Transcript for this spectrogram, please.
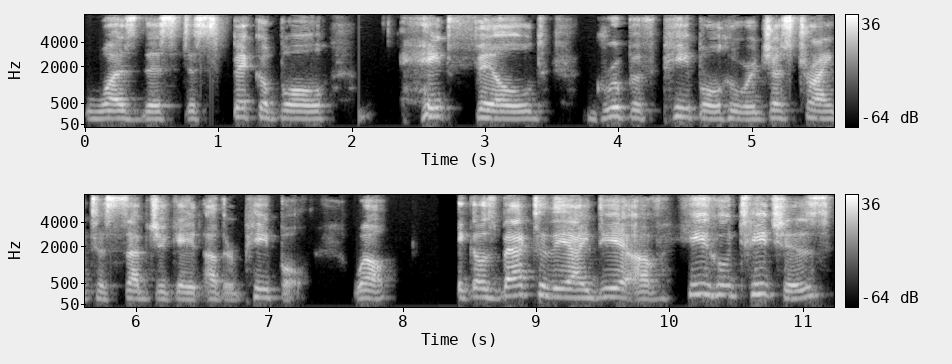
was this despicable, hate filled group of people who are just trying to subjugate other people. Well, it goes back to the idea of he who teaches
